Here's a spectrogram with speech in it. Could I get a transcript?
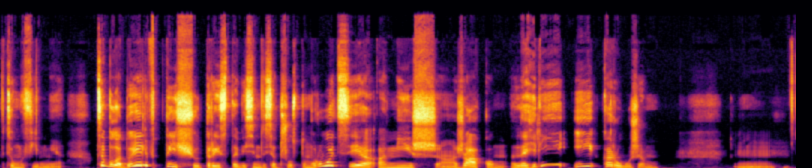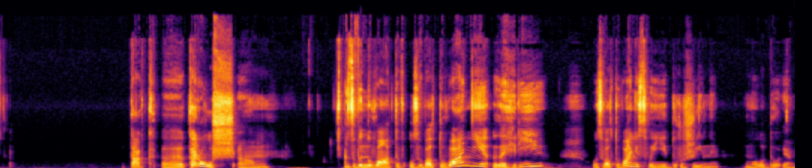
в цьому фільмі. Це була дуель в 1386 році між Жаком Легрі і Каружем. Так, е, Каруш ем, звинуватив у зґвалтуванні Легрі, у зґвалтуванні своєї дружини молодої.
